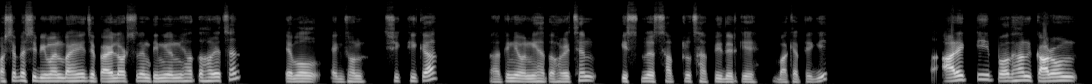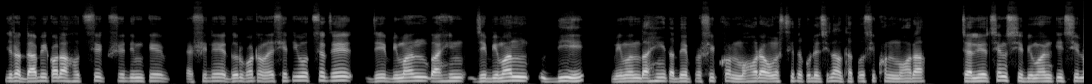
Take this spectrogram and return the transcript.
পাশাপাশি বিমান বাহিনীর যে পাইলট ছিলেন তিনিও নিহত হয়েছেন এবং একজন শিক্ষিকা তিনিও নিহত হয়েছেন। স্কুলের ছাত্রছাত্রীদেরকে বাঁচাতে গিয়ে। আরেকটি প্রধান কারণ যেটা দাবি করা হচ্ছে সেদিনকে, সেদিনের দুর্ঘটনায় সেটি হচ্ছে যে যে বিমান বাহিনী, যে বিমান দিয়ে বিমান বাহিনী তাদের প্রশিক্ষণ মহড়া অনুষ্ঠিত করেছিল অর্থাৎ প্রশিক্ষণ মহড়া চালিয়েছেন, সে বিমানটি ছিল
